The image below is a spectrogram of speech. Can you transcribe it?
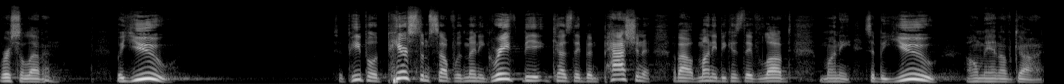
Verse 11. But you, so people have pierced themselves with many grief because they've been passionate about money, because they've loved money. He said, But you, O man of God,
